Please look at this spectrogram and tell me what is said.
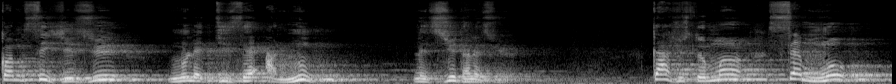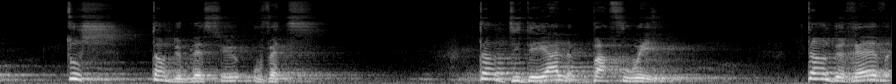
comme si Jésus nous les disait à nous, les yeux dans les yeux. Car justement, ces mots touchent tant de blessures ouvertes tant d'idéal bafoués, tant de rêves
